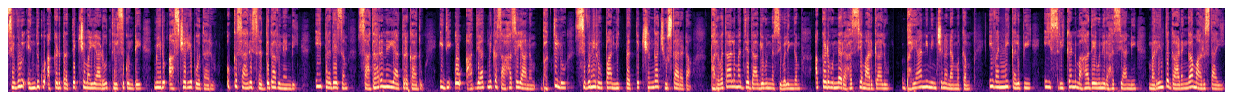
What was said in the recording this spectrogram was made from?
శివుడు ఎందుకు అక్కడ ప్రత్యక్షమయ్యాడో తెలుసుకుంటే మీరు ఆశ్చర్యపోతారు. ఒక్కసారి శ్రద్ధగా వినండి. ఈ ప్రదేశం సాధారణ యాత్ర కాదు. ఇది ఓ ఆధ్యాత్మిక సాహసయానం. భక్తులు శివుని రూపాన్ని ప్రత్యక్షంగా చూస్తారట. పర్వతాల మధ్య దాగి ఉన్న శివలింగం అక్కడ ఉన్న రహస్య మార్గాలు భయాన్ని మించిన నమ్మకం. ఇవన్నీ కలిపి ఈ శ్రీఖండ్ మహాదేవుని రహస్యాన్ని మరింత గాఢంగా మారుస్తాయి.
